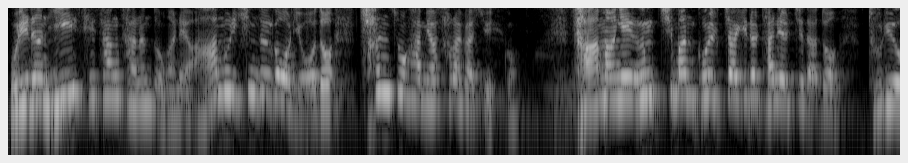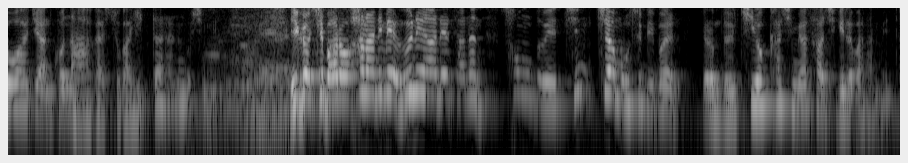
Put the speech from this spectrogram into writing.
우리는 이 세상 사는 동안에 아무리 힘들고 어려워도 찬송하며 살아갈 수 있고 사망의 음침한 골짜기를 다닐지라도 두려워하지 않고 나아갈 수가 있다라는 것입니다. 이것이 바로 하나님의 은혜 안에 사는 성도의 진짜 모습임을 여러분들 기억하시며 사시기를 바랍니다.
